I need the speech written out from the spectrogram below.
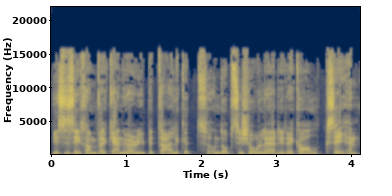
wie sie sich am Veganuary beteiligen und ob sie schon leere Regale gesehen haben.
